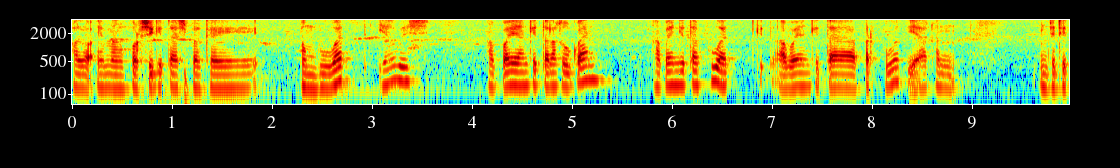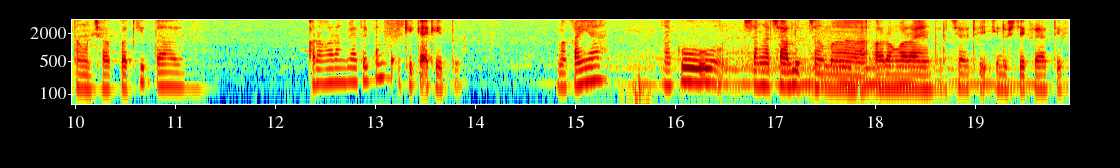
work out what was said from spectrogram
Kalau emang porsi kita sebagai pembuat ya wis. Apa yang kita lakukan apa yang kita buat gitu. Apa yang kita perbuat ya akan menjadi tanggung jawab buat kita. Orang-orang kreatif kan kayak kayak gitu. Makanya aku sangat salut sama orang-orang yang kerja di industri kreatif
